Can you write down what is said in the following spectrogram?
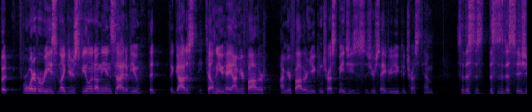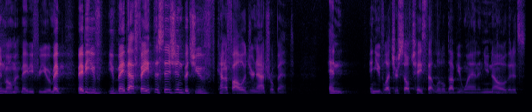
But for whatever reason, like you're just feeling on the inside of you that, that God is telling you, hey, I'm your father, I'm your father, and you can trust me. Jesus is your Savior, you can trust him. So this is this is a decision moment maybe for you. Or maybe maybe you've you've made that faith decision, but you've kind of followed your natural bent. And and you've let yourself chase that little W win, and you know that it's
